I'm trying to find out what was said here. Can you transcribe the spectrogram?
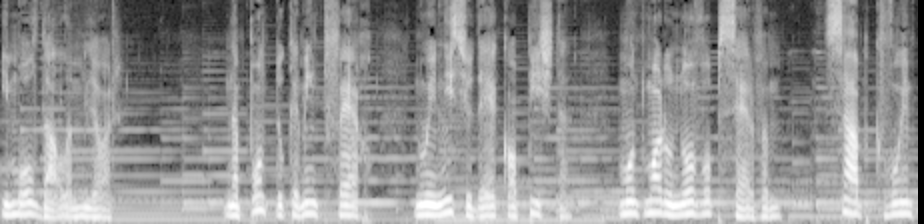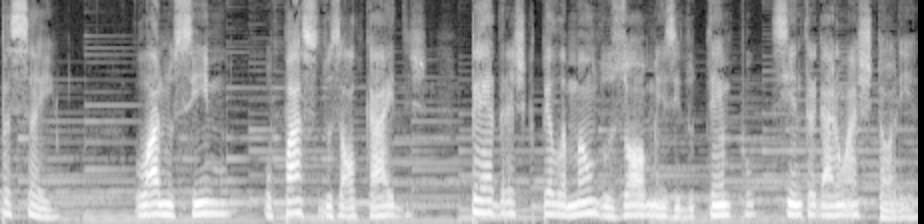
e moldá-la melhor. Na ponte do caminho de ferro, no início da ecopista, Montemoro Novo observa-me, sabe que vou em passeio. Lá no cimo, o passo dos alcaides, pedras que, pela mão dos homens e do tempo, se entregaram à história.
